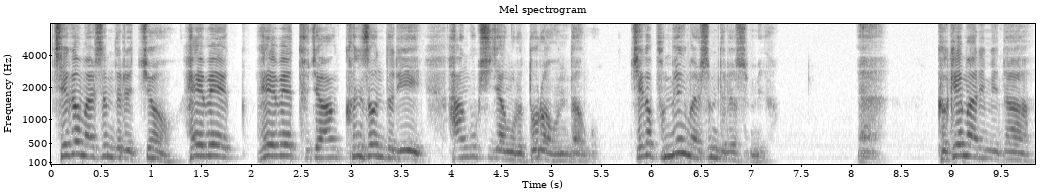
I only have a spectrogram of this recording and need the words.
제가 말씀드렸죠. 해외, 해외 투자한 큰 손들이 한국 시장으로 돌아온다고. 제가 분명히 말씀드렸습니다. 예. 그게 말입니다.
